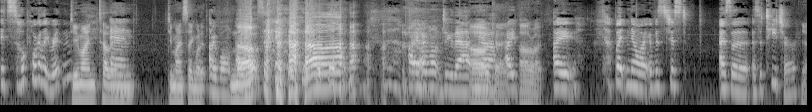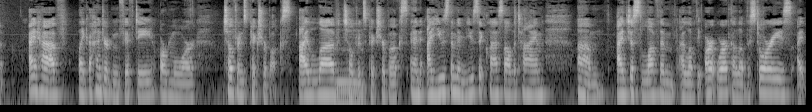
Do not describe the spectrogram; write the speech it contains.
it's so poorly written. Do you mind telling, and do you mind saying what it I won't. No. I won't, I, I, won't do that. Oh, yeah, okay. I, All right. I, but no, it was just, as a, as a teacher, yeah. I have like 150 or more children's picture books. I love mm. children's picture books, and I use them in music class all the time. Um, I just love them. I love the artwork. I love the stories. I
